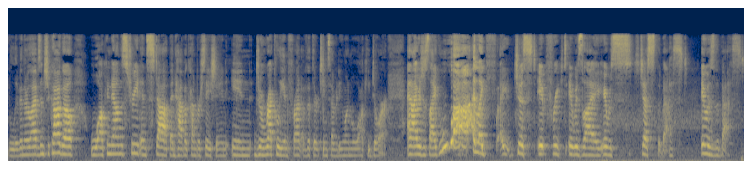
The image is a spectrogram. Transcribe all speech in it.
living their lives in chicago walking down the street and stop and have a conversation in directly in front of the 1371 milwaukee door. And i was just like what? Like I just it freaked it was like it was just the best. It was the best.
